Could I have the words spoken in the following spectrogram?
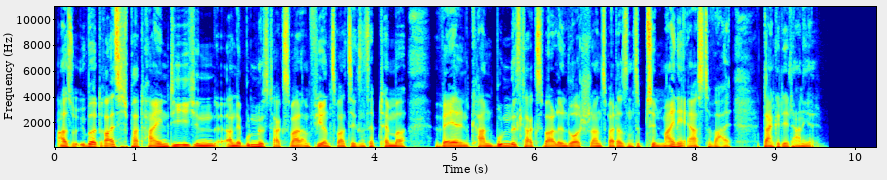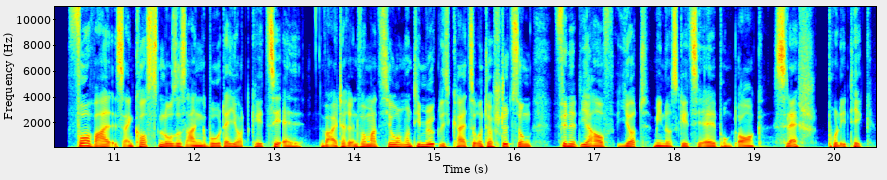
Also über 30 Parteien, die ich in, an der Bundestagswahl am 24. September wählen kann. Bundestagswahl in Deutschland 2017, meine erste Wahl. Danke dir, Daniel. Vorwahl ist ein kostenloses Angebot der JGCL. Weitere Informationen und die Möglichkeit zur Unterstützung findet ihr auf j-gcl.org/politik.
